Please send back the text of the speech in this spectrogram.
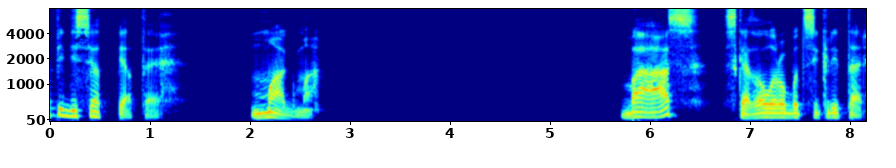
55. Магма. «Бас», — сказал робот-секретарь,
